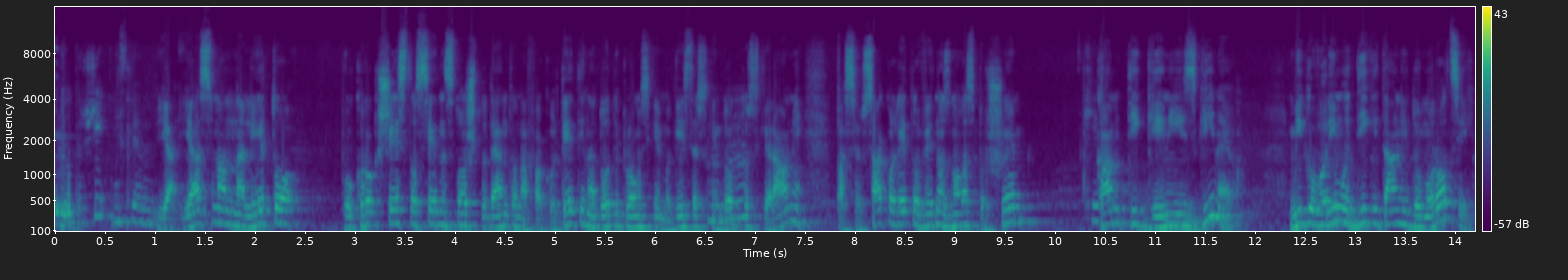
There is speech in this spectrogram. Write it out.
Drži, ja, jaz imam na leto okrog 600-700 študentov na fakulteti, na dodiplomski, magistrski in uh mhm. -huh. doktorski ravni, pa se vsako leto vedno znova sprašujem, Kje? kam ti geniji izginejo. Mi govorimo o digitalnih domorodcih.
